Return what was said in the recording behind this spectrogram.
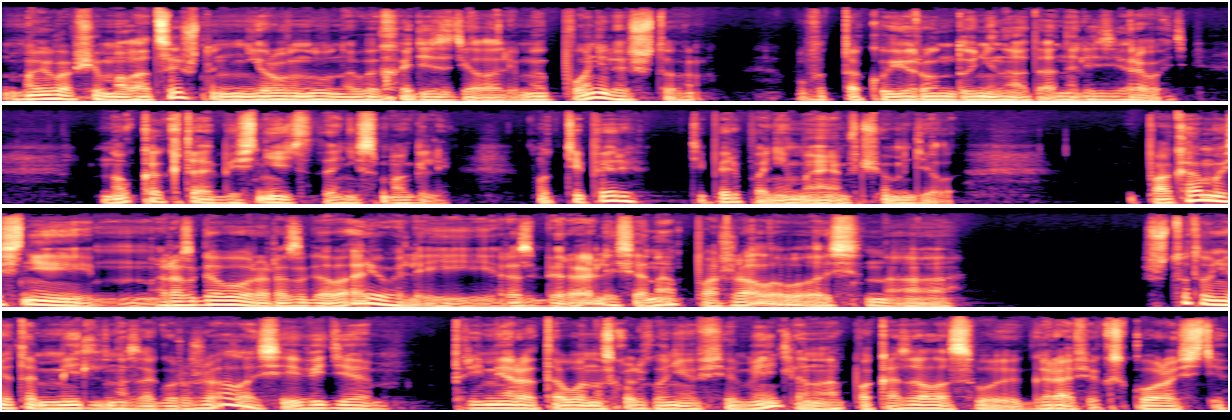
мы вообще молодцы, что не ерунду на выходе сделали. Мы поняли, что вот такую ерунду не надо анализировать. Но как-то объяснить это не смогли. Вот теперь, теперь понимаем, в чем дело. Пока мы с ней разговоры разговаривали и разбирались, она пожаловалась на... Что-то у нее там медленно загружалось, и, видя примера того, насколько у нее все медленно, она показала свой график скорости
